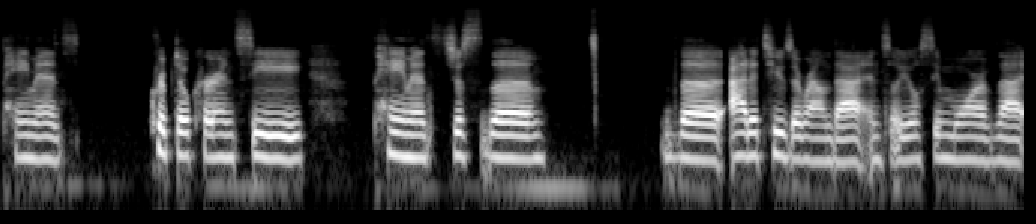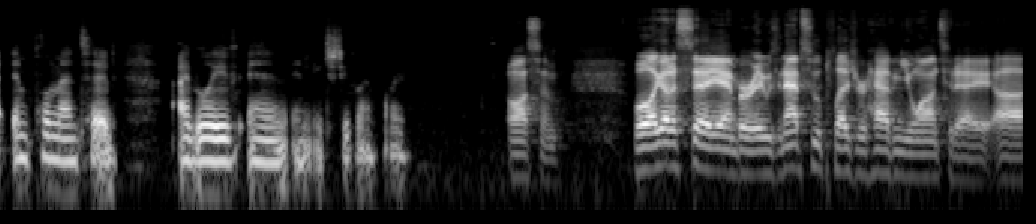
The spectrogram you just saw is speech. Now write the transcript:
payments cryptocurrency payments, just the the attitudes around that. And so you'll see more of that implemented, I believe, in, in H2 going forward. Awesome. Well, I got to say, Amber, it was an absolute pleasure having you on today. Uh,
